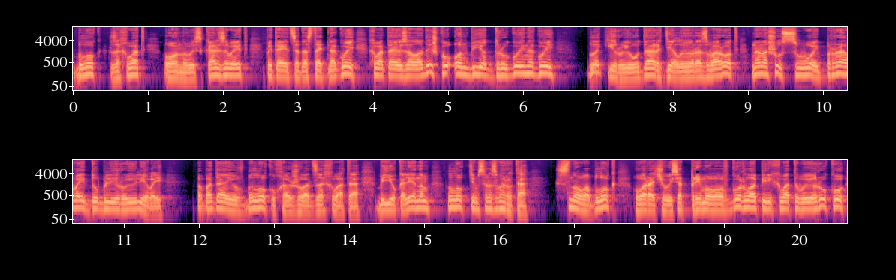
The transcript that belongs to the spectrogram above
Блок, захват, он выскальзывает, пытается достать ногой, хватаю за лодыжку, он бьет другой ногой, блокирую удар, делаю разворот, наношу свой правой, дублирую левой. Попадаю в блок, ухожу от захвата, бью коленом, локтем с разворота. Снова блок, уворачиваюсь от прямого в горло, перехватываю руку,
